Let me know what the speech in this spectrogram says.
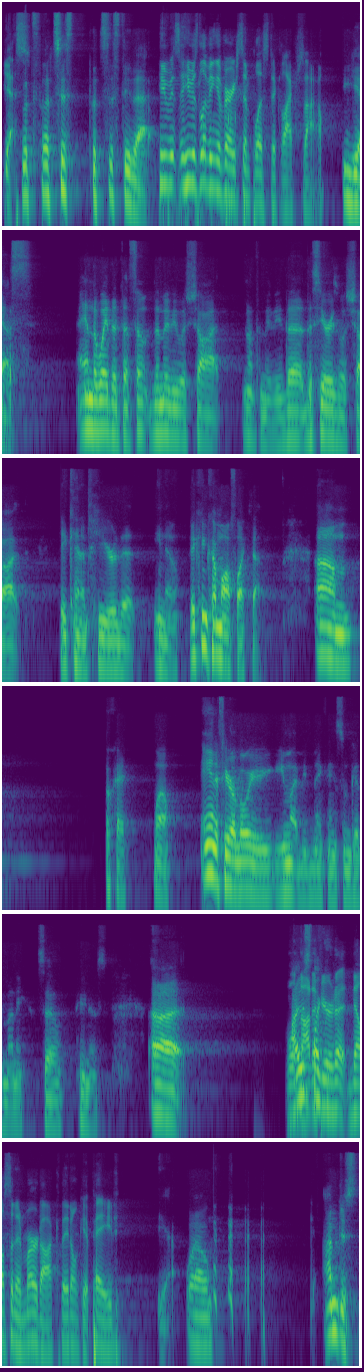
yes, Let's let's just let's just do that. he was he was living a very simplistic lifestyle. Yes, and the way that the film, the movie was shot, not the movie, the the series was shot, it can appear that you know it can come off like that. Um. Okay, well, and if you're a lawyer, you, might be making some good money. So who knows? Uh, Well, I not if like- you're at Nelson and Murdock; they don't get paid. Yeah. Well, I'm just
